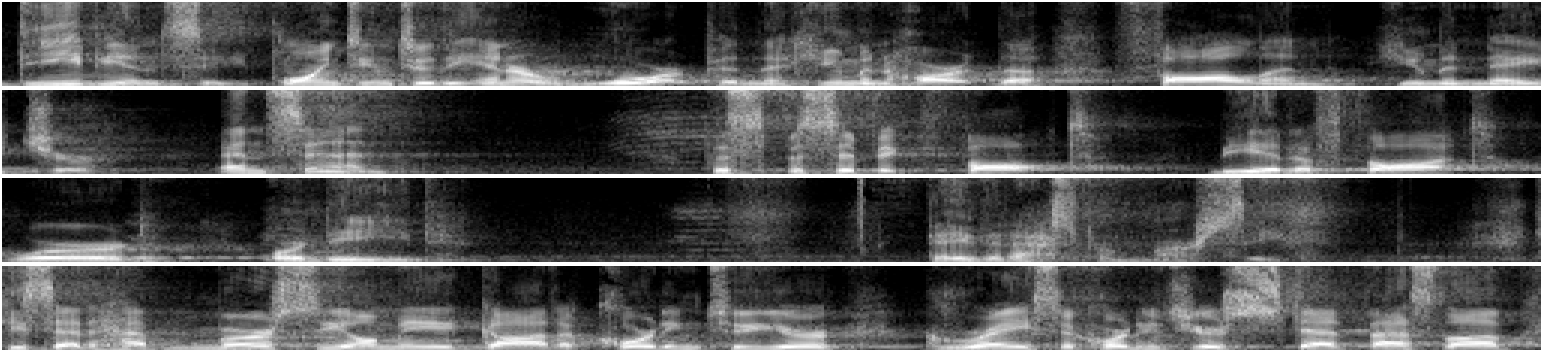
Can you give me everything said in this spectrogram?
deviancy, pointing to the inner warp in the human heart, the fallen human nature, and sin, the specific fault, be it of thought, word, or deed. David asked for mercy. He said, Have mercy on me, God, according to your grace, according to your steadfast love.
